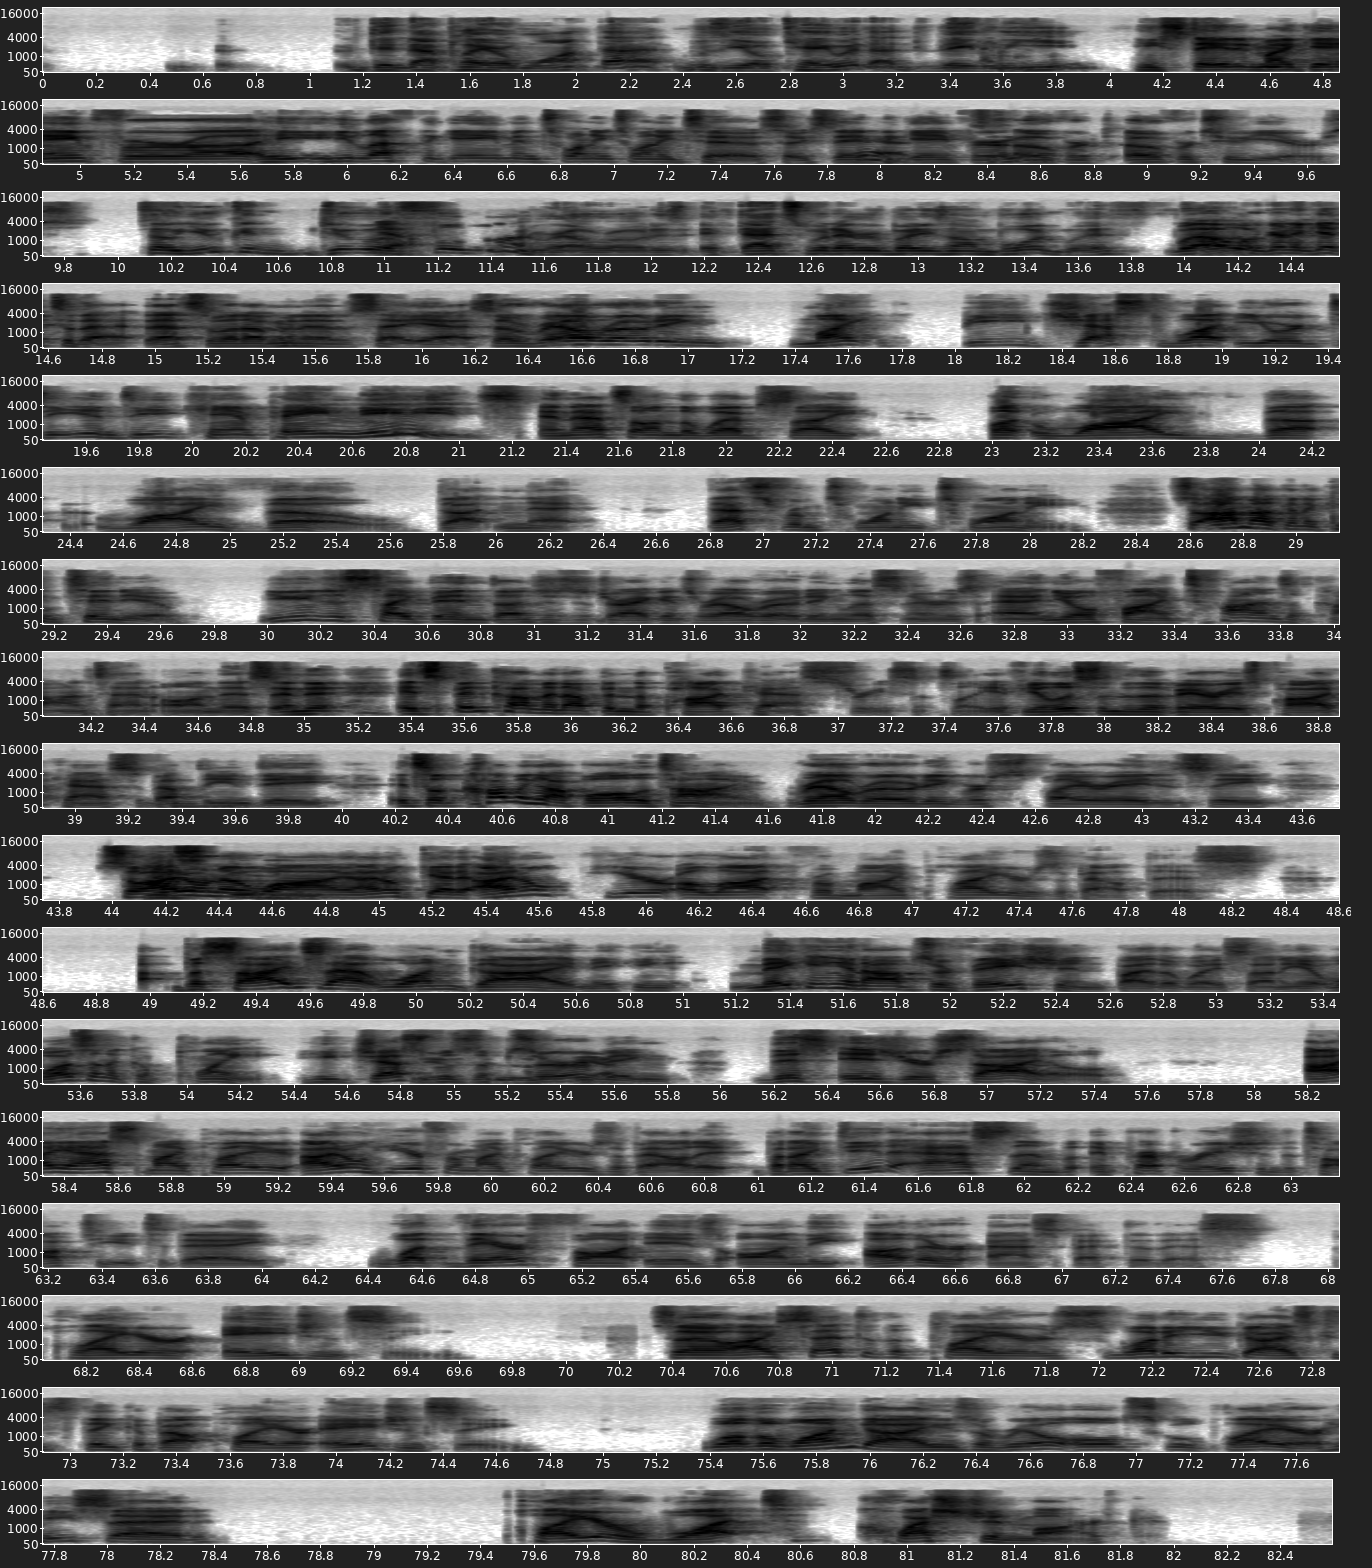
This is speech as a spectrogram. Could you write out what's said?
did that player want that? Was he okay with that? Did they leave? He stayed in my game for uh he he left the game in 2022. So he stayed yeah, in the game for over over 2 years. So you could do a yeah. full on railroad if that's what everybody's on board with. Well, we're going to get to that. That's what I'm going to say. Yeah. So railroading might be just what your D&D campaign needs and that's on the website but why the why though net. That's from 2020. So I'm not going to continue you can just type in Dungeons and Dragons railroading listeners and you'll find tons of content on this. And it, has been coming up in the podcasts recently. If you listen to the various podcasts about mm-hmm. D&D, it's coming up all the time. Railroading versus player agency. So I don't know why. I don't get it. I don't hear a lot from my players about this. Besides that one guy making making an observation, by the way, Sonny, it wasn't a complaint. He just was observing yeah. this is your style I asked my player, I don't hear from my players about it, but I did ask them in preparation to talk to you today what their thought is on the other aspect of this player agency. So I said to the players, What do you guys think about player agency? Well, the one guy who's a real old school player, he said, "Player what?" question mark.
